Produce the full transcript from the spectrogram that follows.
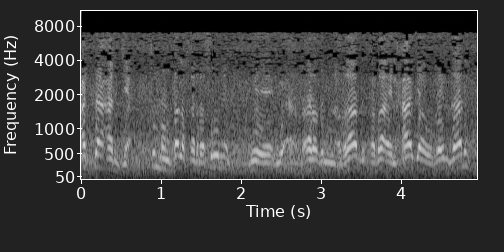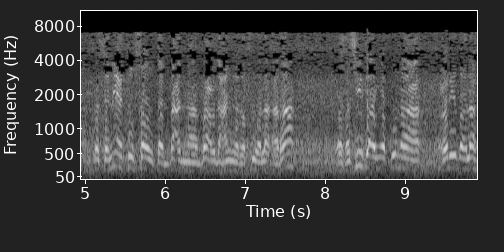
حتى أرجع. ثم انطلق الرسول بغرض من الاغراض لقضاء الحاجة وغير ذلك فسمعت صوتا بعد ما بعد عني الرسول لا أراه. وخشيت أن يكون عرض له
